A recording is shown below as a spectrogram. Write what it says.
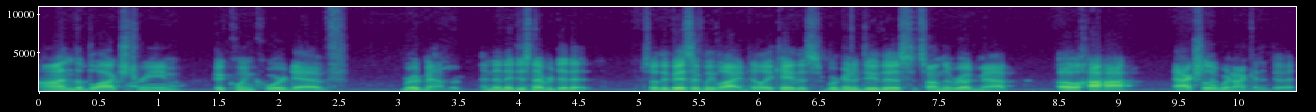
on the Blockstream Bitcoin Core Dev roadmap, and then they just never did it. So they basically lied. They're like, "Hey, this we're going to do this. It's on the roadmap." Oh, haha! Actually, we're not going to do it.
